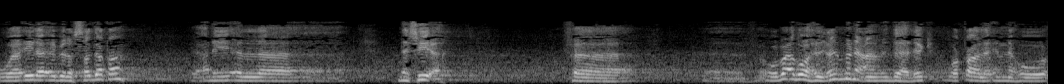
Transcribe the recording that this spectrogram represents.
وإلى إبل الصدقة يعني النسيئة ف وبعض أهل العلم منع من ذلك وقال إنه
